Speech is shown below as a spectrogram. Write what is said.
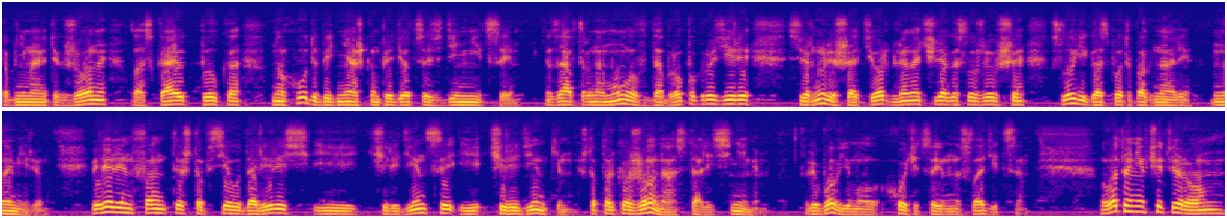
Обнимают их жены, ласкают пылко, но худо бедняжкам придется с денницей. Завтра на мулов добро погрузили, свернули шатер для ночлега служившие, слуги господа погнали на мирю. Велели инфанты, чтоб все удалились, и черединцы, и черединки, чтоб только жены остались с ними. Любовью, мол, хочется им насладиться. Вот они вчетвером,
